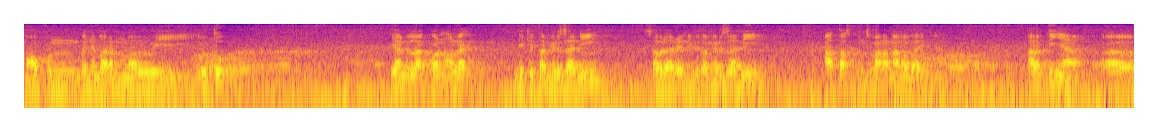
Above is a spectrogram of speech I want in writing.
maupun penyebaran melalui YouTube yang dilakukan oleh Nikita Mirzani, saudari Nikita Mirzani atas pencemaran nama baiknya. Artinya, eh,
